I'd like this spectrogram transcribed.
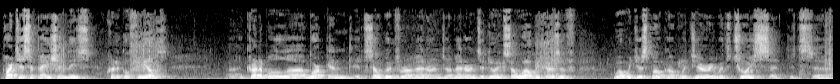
participation in these critical fields. Uh, incredible uh, work, and it's so good for our veterans. Our veterans are doing so well because of what we just spoke of with Jerry with choice. It's uh,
